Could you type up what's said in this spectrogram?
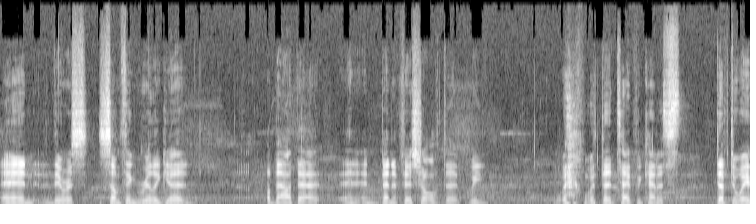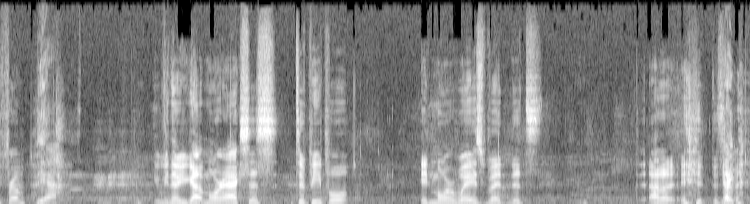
and there was something really good about that and, and beneficial that we, with the tech, we kind of stepped away from. Yeah. Even though you got more access to people in more ways, but it's I don't. Take,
